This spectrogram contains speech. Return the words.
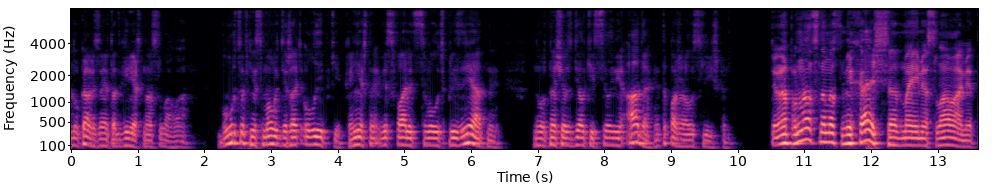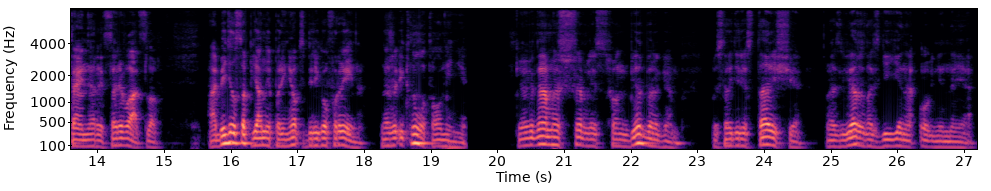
ну как за этот грех наслала? Бурцев не смог держать улыбки. Конечно, Весфалец сволочь презрятный, но вот насчет сделки с силами ада это, пожалуй, слишком. Ты напрасно насмехаешься над моими словами, тайный рыцарь Вацлав. Обиделся пьяный паренек с берегов Рейна, даже икнул от волнения. Когда мы шеблись с фон Бербергом, посреди рестающая разверзлась гиена огненная,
